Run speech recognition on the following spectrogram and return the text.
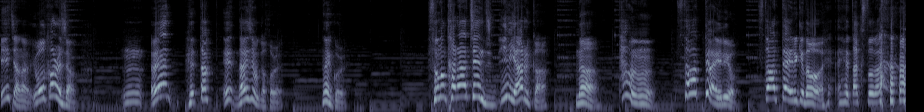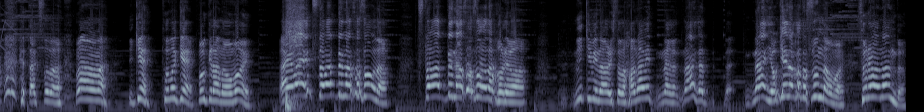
えじゃない。わかるじゃん。うんえ下手え大丈夫かこれ。何これ？そのカラーチェンジ意味あるか？なあ。多分伝わってはいるよ。伝わってはいるけどへ下手くそだな。下手くそだな。まあまあまあいけ。届け。僕らの思い。あやばい伝わってなさそうだ。伝わってなさそうだこれは。ニキビのある人の鼻みなんかなんかな余計なことすんなお前。それはなんだ？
